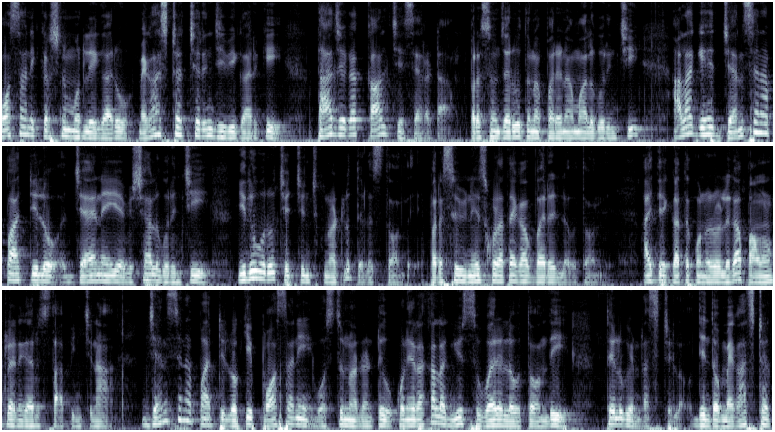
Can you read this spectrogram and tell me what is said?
పోసాని కృష్ణమురళి గారు మెగాస్టార్ చిరంజీవి గారికి తాజాగా కాల్ చేశారట. ప్రస్తుతం జరుగుతున్న పరిణామాల గురించి అలాగే జనసేన పార్టీలో జాయిన్ అయ్యే విషయాల గురించి ఇరువురు చర్చించుకున్నట్లు తెలుస్తోంది. పరిస్థితి న్యూస్ కూడా తెగ వైరల్ అవుతోంది. అయితే గత కొన్ని రోజులుగా పవన్ కళ్యాణ్ గారు స్థాపించిన జనసేన పార్టీలోకి పోసాని వస్తున్నాడంటూ కొన్ని రకాల న్యూస్ వైరల్ అవుతోంది తెలుగు ఇండస్ట్రీలో. దీంతో మెగాస్టార్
